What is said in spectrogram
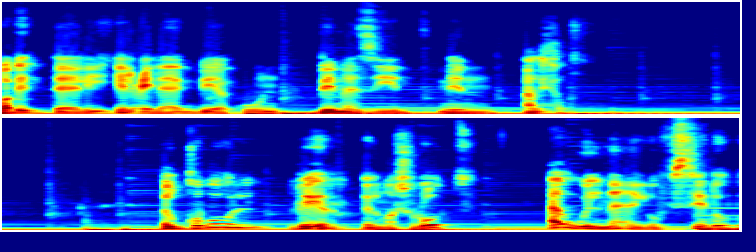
وبالتالي العلاج بيكون بمزيد من الحب. القبول غير المشروط أول ما يفسده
